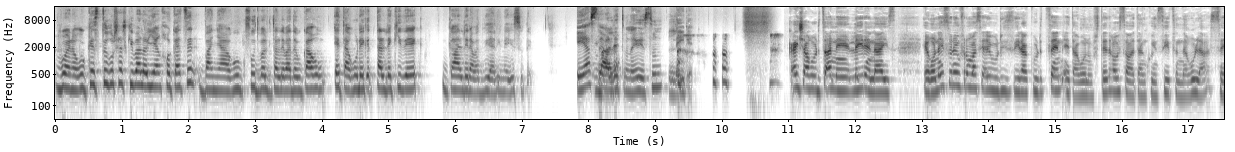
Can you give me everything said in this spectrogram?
Bueno, guk ez dugu saskibaloian jokatzen, baina guk futbol talde bat daukagu eta gure taldekideek galdera bat bidali nahi dizute. Ea ze vale. nahi dizun leire. Kaixo gurtzane, leire naiz. Ego nahi zure informazioari buruz irakurtzen, eta bueno, uste gauza batean koinzitzen degula, ze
